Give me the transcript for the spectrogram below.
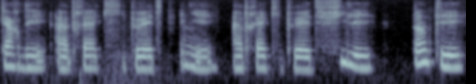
cardée, après qui peut être peignée, après qui peut être filée, teintée,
